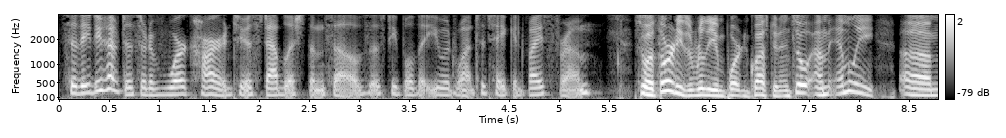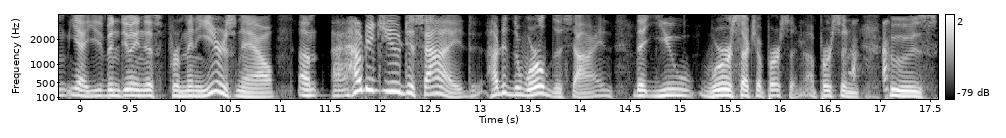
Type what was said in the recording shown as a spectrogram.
So they do have to sort of work hard to establish themselves as people that you would want to take advice from. So authority is a really important question. And so, um, Emily, um, yeah, you've been doing this for many years now. Um, how did you decide? How did the world decide that you were such a person, a person whose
